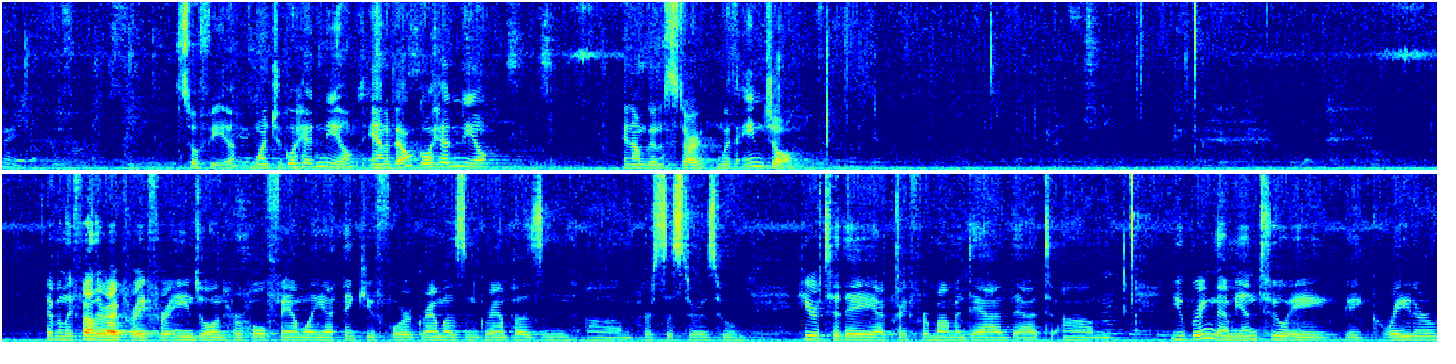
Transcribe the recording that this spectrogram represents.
Okay. Sophia, why don't you go ahead and kneel? Annabelle, go ahead and kneel. And I'm going to start with Angel. Heavenly Father, I pray for Angel and her whole family. I thank you for grandmas and grandpas and um, her sisters who here today. I pray for mom and dad that um, you bring them into a, a greater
